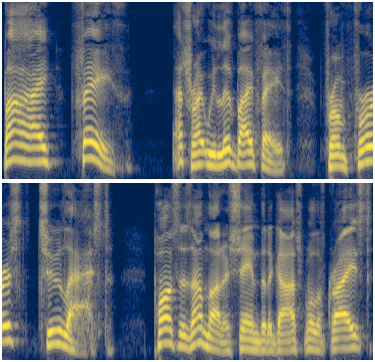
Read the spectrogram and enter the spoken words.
by faith. That's right, we live by faith from first to last. Paul says, I'm not ashamed of the gospel of Christ.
